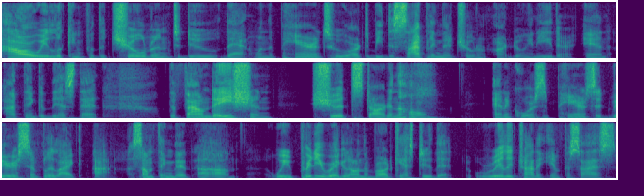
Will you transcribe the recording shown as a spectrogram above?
how are we looking for the children to do that when the parents who are to be discipling their children aren't doing it either? And I think of this that the foundation should start in the home. And of course, parents that very simply like uh, something that um, we pretty regular on the broadcast do that really try to emphasize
